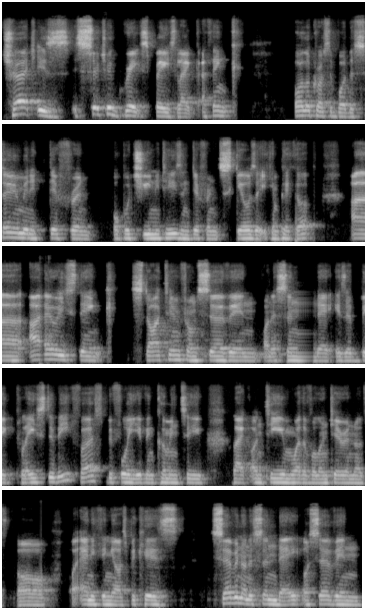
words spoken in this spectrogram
church is, such a great space. Like I think all across the board, there's so many different opportunities and different skills that you can pick up. Uh, I always think starting from serving on a Sunday is a big place to be first before you even come into like on team, whether volunteering or, or, or anything else, because serving on a Sunday or serving,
